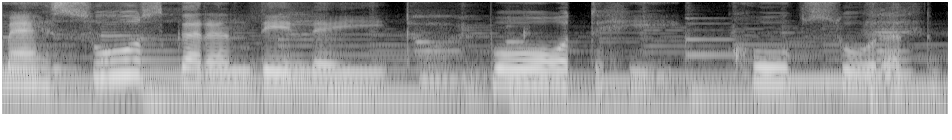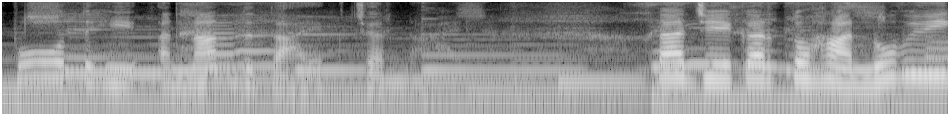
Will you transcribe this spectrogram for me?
ਮਹਿਸੂਸ ਕਰਨ ਦੇ ਲਈ ਬਹੁਤ ਹੀ ਖੂਬਸੂਰਤ, ਬਹੁਤ ਹੀ ਆਨੰਦਦਾਇਕ ਝਰਨਾ ਹੈ। ਤਾਂ ਜੇਕਰ ਤੁਹਾਨੂੰ ਵੀ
